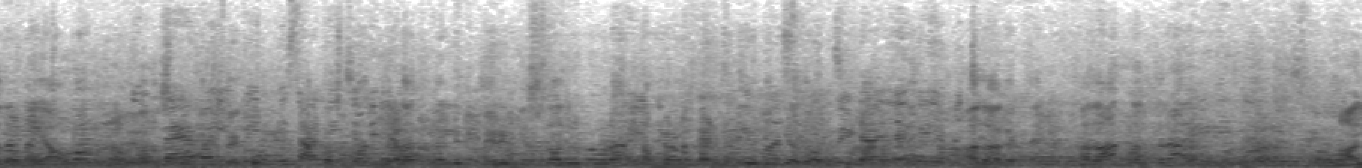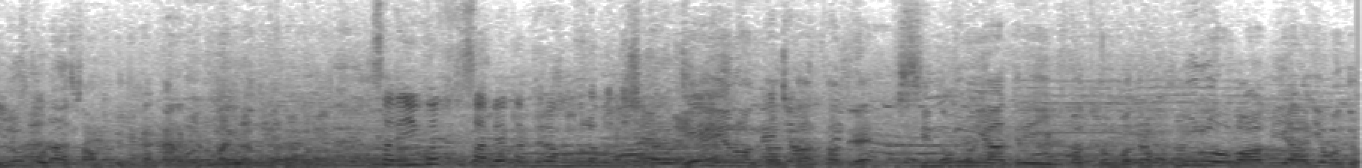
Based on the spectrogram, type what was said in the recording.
ಅದನ್ನು ಯಾವಾಗಲೂ ನಾವು ಬಳಸ್ಕೊಂಡಿರಬೇಕು ಅಕಸ್ಮಾತ್ ಲಡಾಖ್ನಲ್ಲಿ ಬೇರೆ ಮಿಸ್ ಆದರೂ ಕೂಡ ನಮ್ಮನ್ನು ಕಂಡಿಡಿಯೋದಕ್ಕೆ ಅದು ಅನುಕೂಲ ಆಗುತ್ತೆ. ಅದಾಗುತ್ತೆ. ಅದಾದ ನಂತರ ಅಲ್ಲೂ ಕೂಡ ಸಾಂಸ್ಕೃತಿಕ ಕಾರ್ಯಕ್ರಮ ಸರ್ ಇವತ್ತು ಸಭೆ ಕರೆದಿರೋ ಮೂಲ ಉದ್ದೇಶ. ಏನು ಅಂತ ಅಂತ ಅಂತಂದ್ರೆ, ಸಿಂಧು ಯಾತ್ರೆ ಇಪ್ಪತ್ತೊಂಬತ್ತರ ಪೂರ್ವಭಾವಿಯಾಗಿ ಒಂದು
